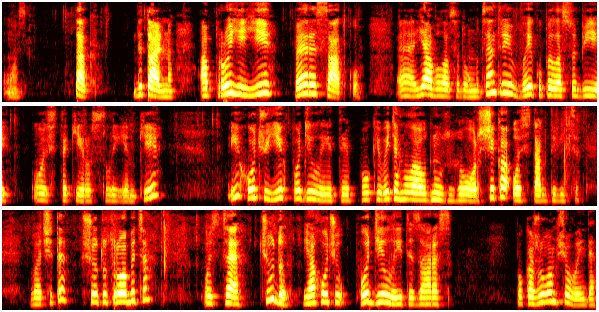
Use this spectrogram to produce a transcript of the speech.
Ось. Так, детально, а про її пересадку. Е, Я була в садовому центрі, викупила собі ось такі рослинки. І хочу їх поділити. Поки витягнула одну з горщика. Ось так, дивіться. Бачите, що тут робиться? Ось це чудо я хочу поділити зараз. Покажу вам, що вийде.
